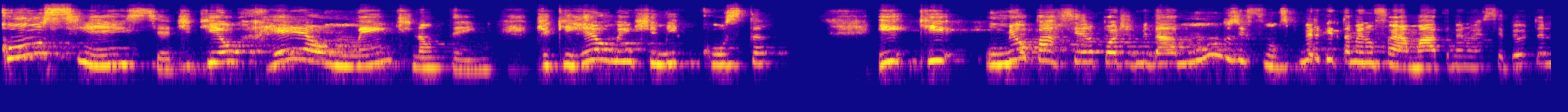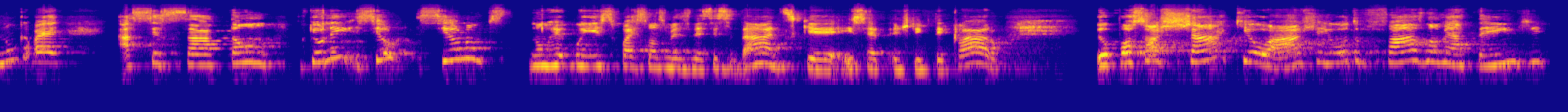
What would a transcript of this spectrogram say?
consciência de que eu realmente não tenho, de que realmente me custa e que o meu parceiro pode me dar mundos e fundos. Primeiro que ele também não foi amado, também não recebeu, então ele nunca vai acessar tão. Porque eu nem. Se eu, se eu não, não reconheço quais são as minhas necessidades, que é, isso é, a gente tem que ter claro, eu posso achar que eu acho, e o outro faz, não me atende,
